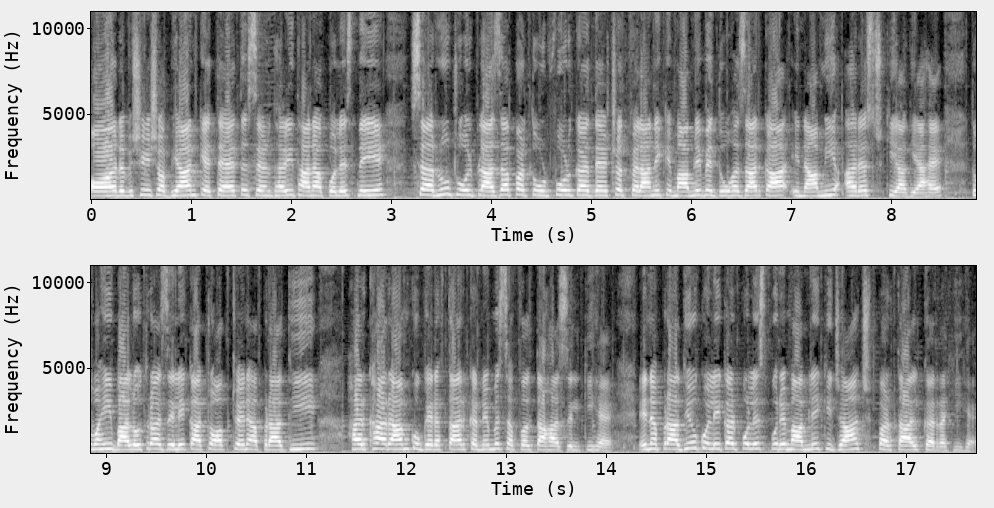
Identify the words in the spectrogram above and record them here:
और विशेष अभियान के तहत सिरधरी थाना पुलिस ने सरनू टोल प्लाजा पर तोड़फोड़ कर दहशत फैलाने के मामले में 2000 का इनामी अरेस्ट किया गया है। तो वहीं बालोतरा ज़िले का टॉप टेन अपराधी हरखाराम को गिरफ़्तार करने में सफलता हासिल की है। इन अपराधियों को लेकर पुलिस पूरे मामले की जाँच पड़ताल कर रही है।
